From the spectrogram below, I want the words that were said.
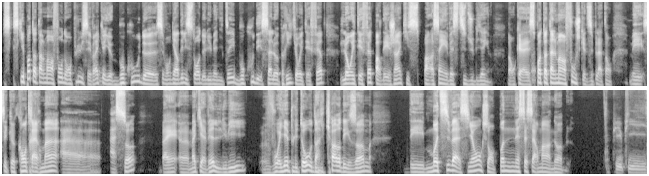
Ce qui n'est pas totalement faux non plus. C'est vrai qu'il y a beaucoup de. Si vous regardez l'histoire de l'humanité, beaucoup des saloperies qui ont été faites l'ont été faites par des gens qui se pensaient investis du bien. Donc, euh, c'est pas totalement fou ce que dit Platon. Mais c'est que contrairement à, à ça, ben, euh, Machiavel, lui, voyait plutôt dans le cœur des hommes des motivations qui ne sont pas nécessairement nobles. Puis, puis,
